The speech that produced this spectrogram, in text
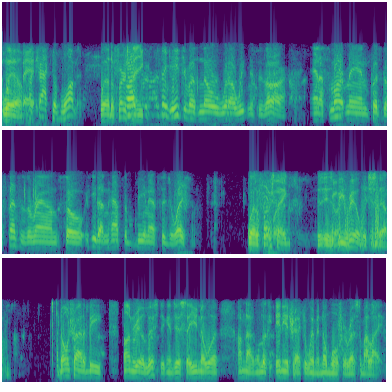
Well, attractive woman? well, the first Well, thing you I, I think each of us know what our weaknesses are, and a smart man puts the fences around so he doesn't have to be in that situation. Well, the first thing is, is be real with yourself. Don't try to be unrealistic and just say, you know what, I'm not going to look at any attractive women no more for the rest of my life.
